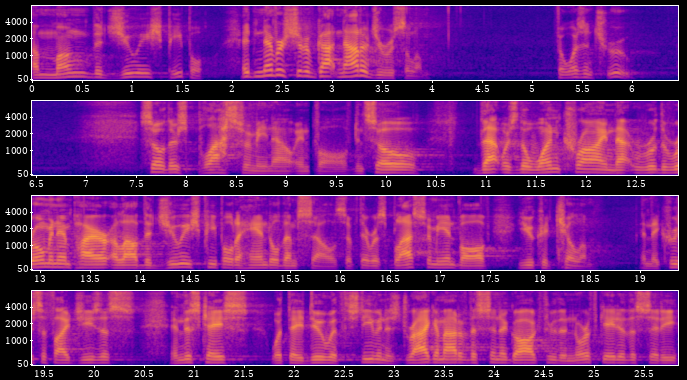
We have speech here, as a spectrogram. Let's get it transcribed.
among the Jewish people? It never should have gotten out of Jerusalem if it wasn't true. So there's blasphemy now involved. And so that was the one crime that the Roman Empire allowed the Jewish people to handle themselves. If there was blasphemy involved, you could kill them. And they crucified Jesus. In this case, what they do with Stephen is drag him out of the synagogue through the north gate of the city.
